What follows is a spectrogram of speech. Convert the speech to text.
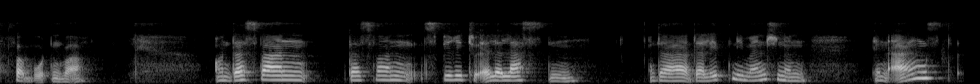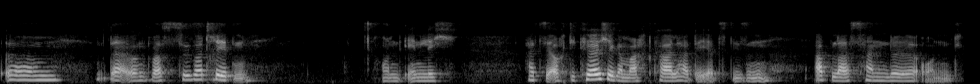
verboten war. Und das waren, das waren spirituelle Lasten. Da, da lebten die Menschen in, in Angst, ähm, da irgendwas zu übertreten. Und ähnlich hat sie auch die Kirche gemacht. Karl hatte jetzt diesen Ablasshandel und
